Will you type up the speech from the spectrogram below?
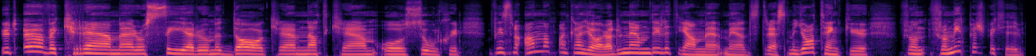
utöver krämer och serum, dagkräm, nattkräm och solskydd, finns det något annat man kan göra? Du nämnde ju lite grann med, med stress, men jag tänker ju från, från mitt perspektiv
